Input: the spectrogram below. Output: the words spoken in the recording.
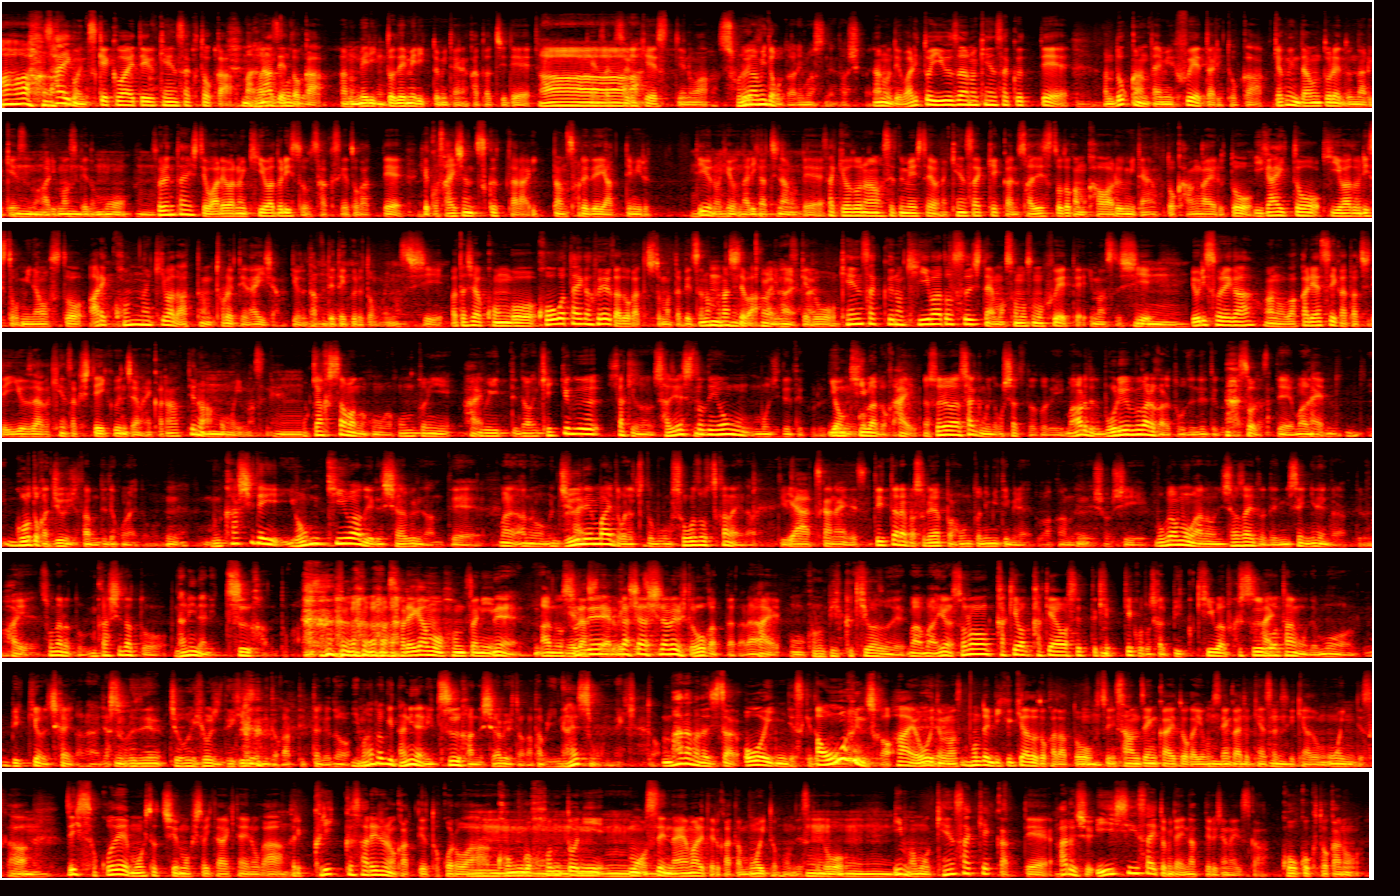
最後に付け加えている検索とか、まあ、なぜとかあのメリットデメリットみたいな形で検あ索するケースっていうのはそれは見たことありますね確かに。なので割とユーザーの検索ってあのどっかのタイミングで増えたりとか逆にダウントレンドになるケースもありますけどもそれに対して我々のキーワードリストの作成とかって結構最初に作ったら一旦それでやってみるっていうのは結構なりがちなので先ほどの説明したような検索結果のサジェストとかも変わるみたいなことを考えると意外とキーワードリストを見直すとあれこんなキーワードあったの取れてないじゃんっていうの多分出てくると思いますし私は今後交互体が増えるかどうかってちょっとまた別の話ではありますけど検索のキーワード数自体もそもそも増えていますしうん。よりそれがあの分かりやすい形でユーザーが検索していくんじゃないかなっていうのは思いますね。お客様の方が本当にはい上行って、だから結局さっきのサジェストで4文字出てくる、四4キーワードが、はい。それはさっきもおっしゃってた通り、まあ、ある程度ボリュームがあるから当然出てくるあ そうですで、まあはい。5とか10じゃ多分出てこないと思うんで、ね。昔で4キーワード入れて調べるなんて、まあ、あの10年前とかじゃちょっと僕も想像つかないなっていう。いやつかないです。って言ったらやっぱそれはやっぱ本当に見てみないと分かんないでしょうし、僕はもうあの自社サイトで2002年からやってるんで、はい。そうなると昔だと何々通販とか。ま あそれがもう本当にね、あのそれで昔は調べる人多かったから、はい。もうこのビッグキーワードで。まあまあいわゆるその掛け掛け合わせってけ、結構どっちかビッグキーワード複数語単語でもビッグキーワード近いから、じゃあそれで上位表示できるようにとかって言ったけど、今時何々通販で調べる人が多分いないですもんねきっと。まだまだ実は多いんですけど。あ多いんですか？はい多いと思います。本当にビッグキーとかだと普通に3000回とか4000回とか検索するキーワードも多いんですが、うん。ぜひそこでもう一つ注目していただきたいのが、それクリックされるのかっていうところはうん。今後本本当にもうすでに悩まれてる方も多いと思うんですけど今もう検索結果ってある種 EC サイトみたいになってるじゃないですか。広告とかの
